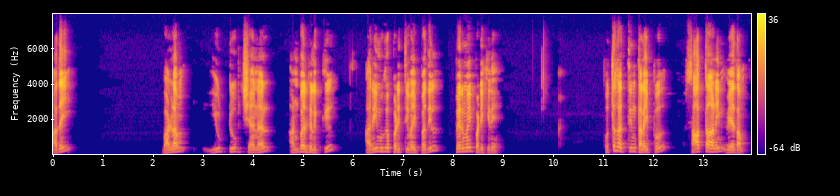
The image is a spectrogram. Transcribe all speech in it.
அதை வளம் யூடியூப் சேனல் அன்பர்களுக்கு அறிமுகப்படுத்தி வைப்பதில் பெருமைப்படுகிறேன். புத்தகத்தின் தலைப்பு சாத்தானின் வேதம்.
